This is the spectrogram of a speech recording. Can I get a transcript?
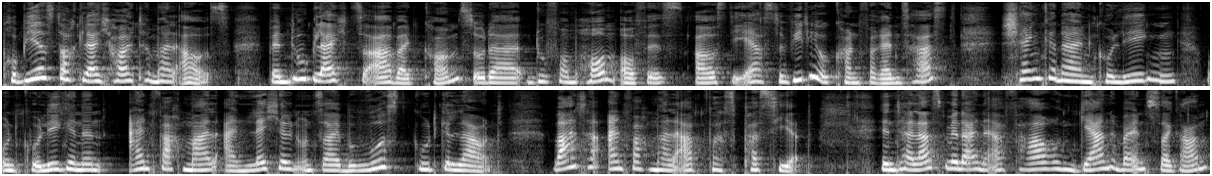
Probier es doch gleich heute mal aus. Wenn du gleich zur Arbeit kommst oder du vom Homeoffice aus die erste Videokonferenz hast, schenke deinen Kollegen und Kolleginnen einfach mal ein Lächeln und sei bewusst gut gelaunt. Warte einfach mal ab, was passiert. Hinterlass mir deine Erfahrungen gerne bei Instagram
